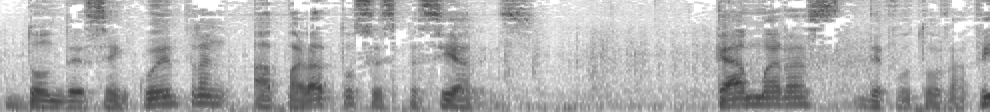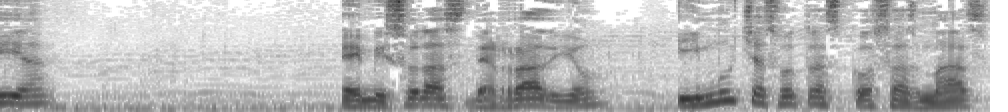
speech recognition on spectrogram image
donde se encuentran aparatos especiales, cámaras de fotografía, emisoras de radio y muchas otras cosas más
